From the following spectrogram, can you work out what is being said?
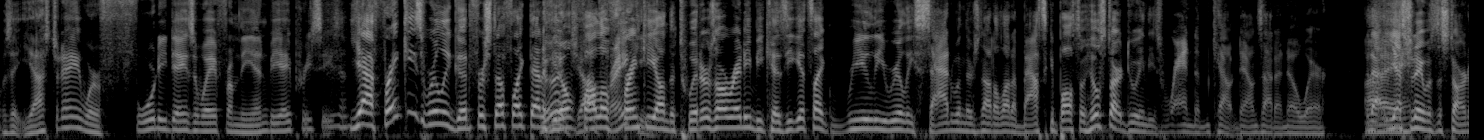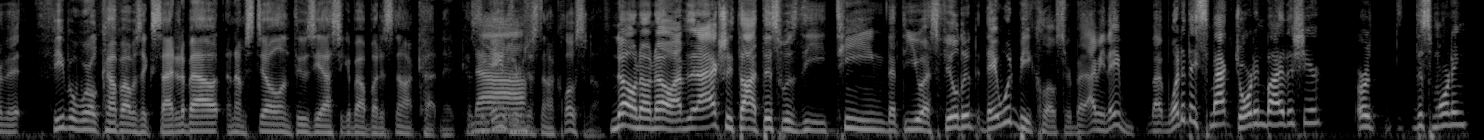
was it yesterday? We're 40 days away from the NBA preseason. yeah, Frankie's really good for stuff like that. if you don't job, follow Frankie. Frankie on the Twitters already, because he gets like really, really sad when there's not a lot of basketball. So he'll start doing these random countdowns out of nowhere. That I- yesterday was the start of it. FIBA World Cup, I was excited about, and I'm still enthusiastic about, but it's not cutting it because the games are just not close enough. No, no, no. I, mean, I actually thought this was the team that the U.S. fielded. They would be closer, but I mean, they what did they smack Jordan by this year or this morning?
